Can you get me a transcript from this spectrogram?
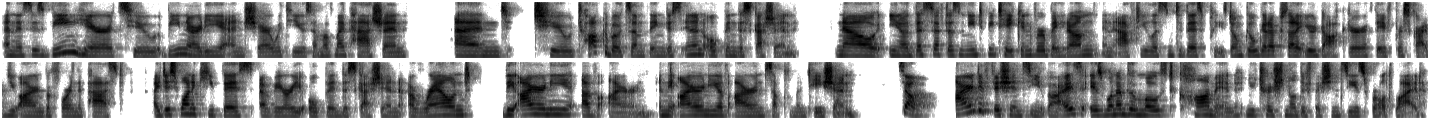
And this is being here to be nerdy and share with you some of my passion and to talk about something just in an open discussion. Now, you know, this stuff doesn't need to be taken verbatim. And after you listen to this, please don't go get upset at your doctor if they've prescribed you iron before in the past. I just want to keep this a very open discussion around the irony of iron and the irony of iron supplementation. So, iron deficiency, you guys, is one of the most common nutritional deficiencies worldwide.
